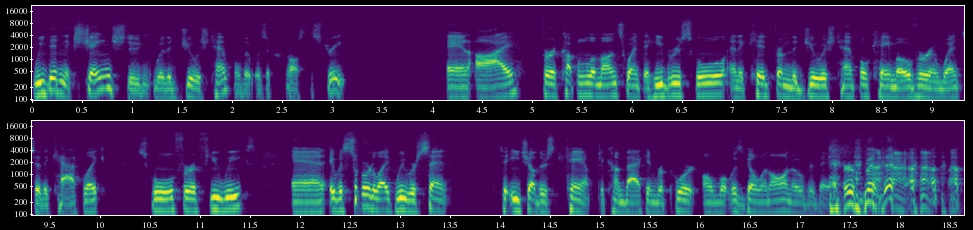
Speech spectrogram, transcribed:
we did an exchange student with a jewish temple that was across the street. And i for a couple of months went to hebrew school and a kid from the jewish temple came over and went to the catholic school for a few weeks and it was sort of like we were sent to each other's camp to come back and report on what was going on over there.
